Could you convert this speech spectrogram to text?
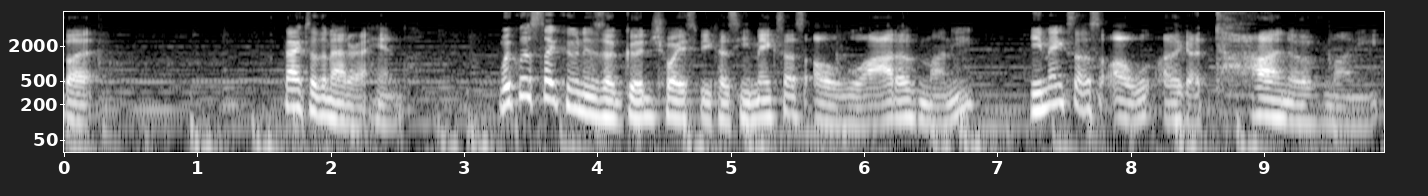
But back to the matter at hand. Wickless Tycoon is a good choice because he makes us a lot of money. He makes us a, like a ton of money.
